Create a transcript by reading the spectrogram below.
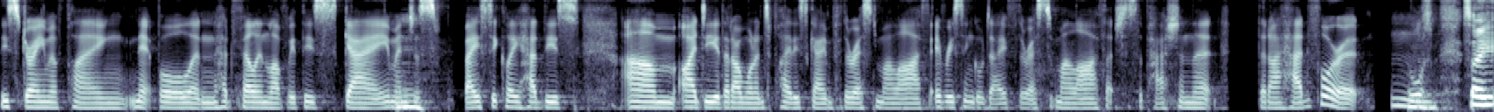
this dream of playing netball and had fell in love with this game and mm. just basically had this um, idea that I wanted to play this game for the rest of my life, every single day for the rest of my life. That's just the passion that that I had for it. Mm. Awesome. So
